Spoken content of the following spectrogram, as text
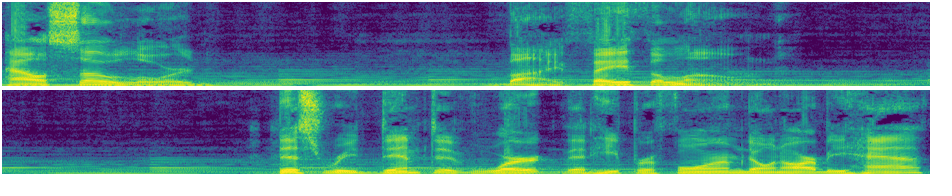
How so, Lord? By faith alone. This redemptive work that he performed on our behalf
